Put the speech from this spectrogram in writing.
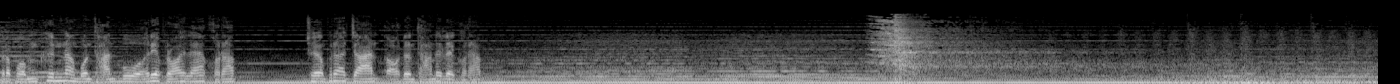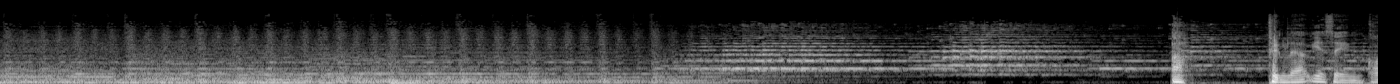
กระผมขึ้นนั่งบนฐานบัวเรียบร้อยแล้วขอรับ เชิญพระอาจารย์ออกเดินทางได้เลยขอรับ แล้วเอียเซงขอ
